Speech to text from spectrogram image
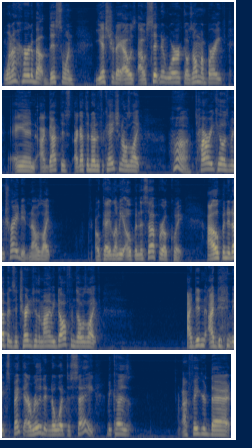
when I heard about this one yesterday, I was I was sitting at work, I was on my break, and I got this I got the notification. I was like, "Huh, Tyreek Hill has been traded," and I was like, "Okay, let me open this up real quick." I opened it up and said traded to the Miami Dolphins. I was like, I didn't I didn't expect it. I really didn't know what to say because I figured that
